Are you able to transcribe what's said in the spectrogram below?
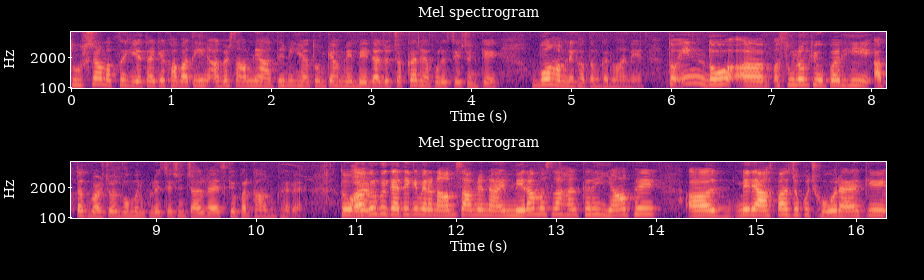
दूसरा मकसद ये था कि खातन अगर सामने आती भी हैं तो उनके हमने भेजा जो चक्कर हैं पुलिस स्टेशन के वो हमने ख़त्म करवाने हैं। तो इन दो असूलों के ऊपर ही अब तक वर्चुअल वुमेन पुलिस स्टेशन चल रहा है इसके ऊपर काम कर रहा है। तो अगर कोई कहते हैं कि मेरा नाम सामने ना आए मेरा मसला हल करें या फिर मेरे आसपास जो कुछ हो रहा है कि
